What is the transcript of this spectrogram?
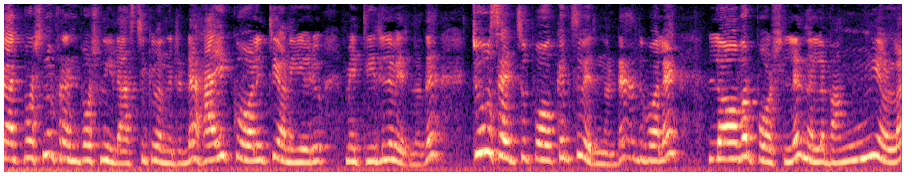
ബാക്ക് പോർഷനും ഫ്രണ്ട് പോർഷനും ഇലാസ്റ്റിക് വന്നിട്ടുണ്ട്. ഹൈ ക്വാളിറ്റി ആണ് ഈ ഒരു മെറ്റീരിയൽ വരുന്നത്. ടു സൈഡ്സ് പോക്കറ്റ്സ് വരുന്നുണ്ട്. അതുപോലെ ലോവർ പോർഷനിൽ നല്ല ഭംഗിയുള്ള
